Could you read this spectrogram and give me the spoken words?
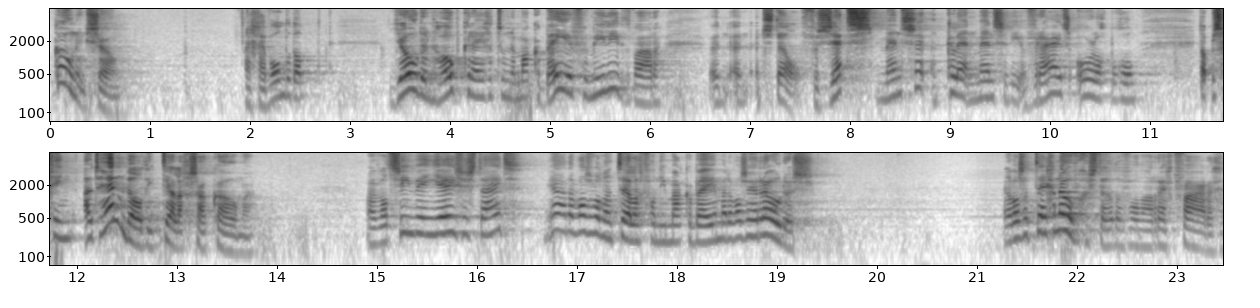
koningszoon. En gij wonder dat Joden hoop kregen toen de Maccabeeën-familie, dat waren een, een, stel verzetsmensen, een clan mensen die een vrijheidsoorlog begon, dat misschien uit hen wel die tellig zou komen. Maar wat zien we in Jezus' tijd? Ja, er was wel een tellig van die Maccabeeën, maar dat was Herodes. En dat was het tegenovergestelde van een rechtvaardige.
